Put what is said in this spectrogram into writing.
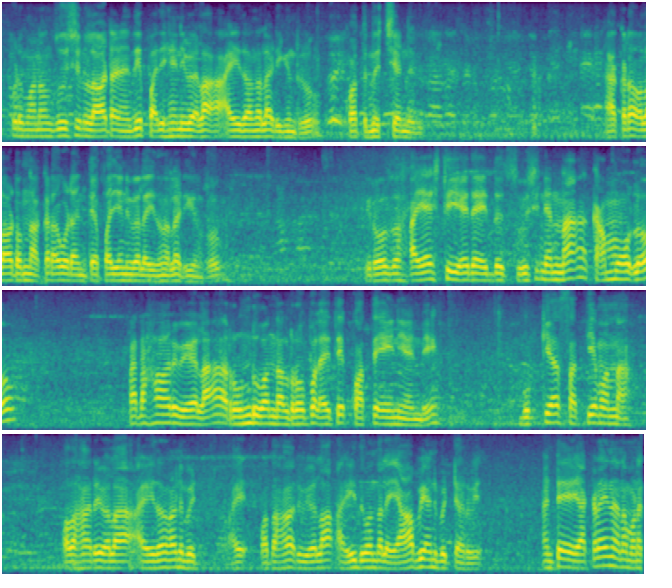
ఇప్పుడు మనం చూసిన లాట్ అనేది పదిహేను వేల ఐదు వందలు అడిగినారు కొత్త మిర్చి అనేది. అక్కడ లాట్ ఉంది అక్కడ కూడా అంతే పదిహేను వేల ఐదు వందలు అడిగినారు. ఈరోజు హైయెస్ట్ ఏదైతే చూసి నిన్న ఖమ్మంలో పదహారు వేల రెండు వందల రూపాయలు అయితే కొత్త అయినాయండి ముఖ్య సత్యం అన్న పదహారు వేల ఐదు వందలని పెట్టి పదహారు వేల ఐదు వందల యాభై అని పెట్టారు. అంటే ఎక్కడైనా మన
